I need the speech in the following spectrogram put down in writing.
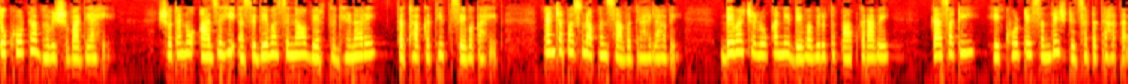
तो खोटा भविष्यवादी आहे. श्रोत्यानो आजही असे देवाचे नाव व्यर्थ घेणारे तथाकथित सेवक आहेत. त्यांच्यापासून आपण सावध राहायला हवे. देवाच्या लोकांनी देवाविरुद्ध पाप करावे. त्यासाठी हे खोटे संदेश ते झटत राहतात.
